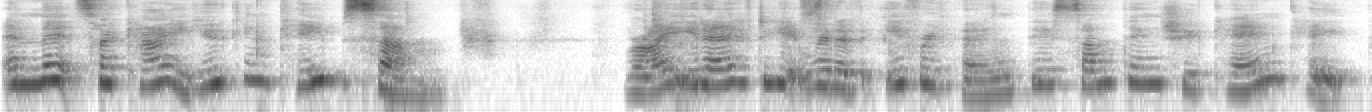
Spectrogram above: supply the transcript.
And that's okay. You can keep some right? You don't have to get rid of everything. There's some things you can keep.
